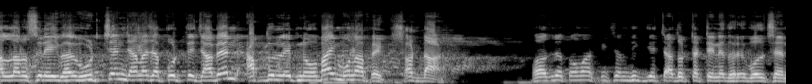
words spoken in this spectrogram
আল্লাহ রসুল এইভাবে উঠছেন, জানাজা পড়তে যাবেন আব্দুল্লা ইবনে ওবাই মোনাফেক, সর্দার। হজরত তোমার পিছন দিক দিয়ে চাদরটা টেনে ধরে বলছেন,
